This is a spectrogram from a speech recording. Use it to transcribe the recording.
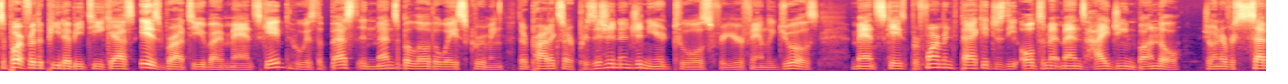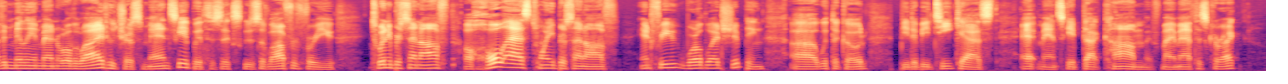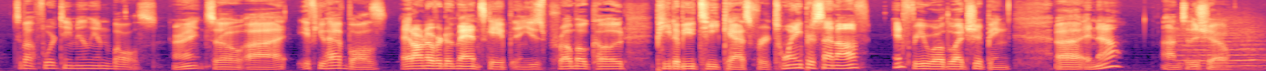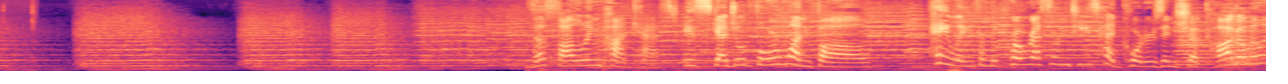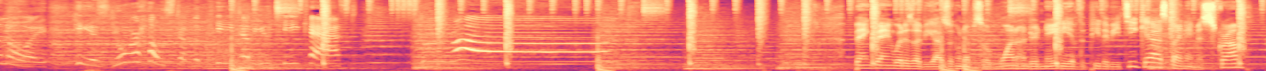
Support for the PWT cast is brought to you by Manscaped, who is the best in men's below the waist grooming. Their products are precision engineered tools for your family jewels. Manscaped's Performance Package is the ultimate men's hygiene bundle. Join over 7 million men worldwide who trust Manscaped with this exclusive offer for you 20% off, a whole ass 20% off, and free worldwide shipping uh, with the code PWTCast at manscaped.com. If my math is correct, it's about 14 million balls. All right. So uh, if you have balls, head on over to Manscaped and use promo code PWTCast for 20% off and free worldwide shipping. Uh, and now, on to the show. The following podcast is scheduled for one fall. Hailing from the Pro Wrestling Tees headquarters in Chicago, Illinois, he is your host of the PWT cast! Bang, bang. What is up, you guys? Welcome to episode 180 of the PWT cast. My name is Scrump.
